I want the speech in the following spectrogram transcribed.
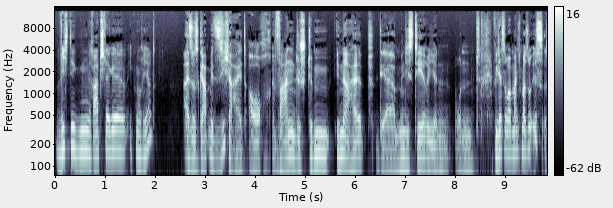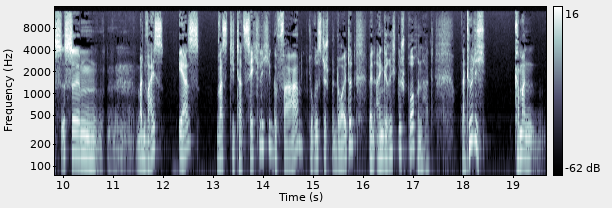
wichtigen Ratschläge ignoriert? Also es gab mit Sicherheit auch warnende Stimmen innerhalb der Ministerien und wie das aber manchmal so ist. Es ist, ähm, man weiß erst, was die tatsächliche Gefahr juristisch bedeutet, wenn ein Gericht gesprochen hat. Natürlich kann man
